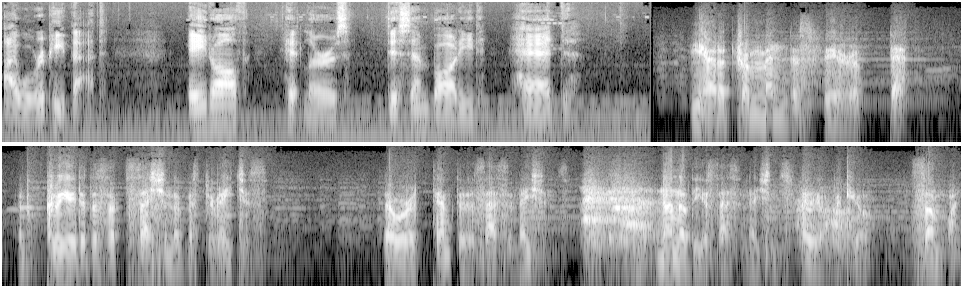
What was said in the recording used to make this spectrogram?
I will repeat that. Adolf Hitler's disembodied head. He had a tremendous fear of death and created a succession of Mr. H's. There were attempted assassinations. None of the assassinations failed to kill someone.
